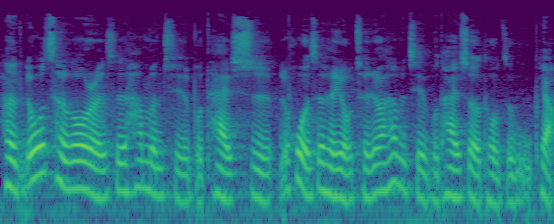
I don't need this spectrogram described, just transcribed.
很多成功人士他们其实不太适，或者是很有成就，他们其实不太适合投资股票。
